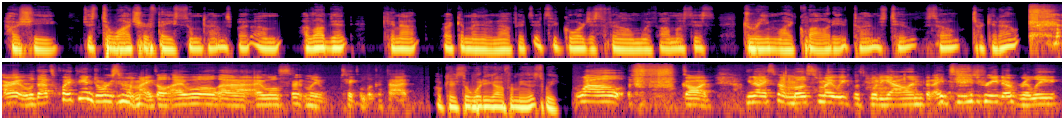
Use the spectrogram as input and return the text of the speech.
how she, just to watch her face sometimes. But um, I loved it. Cannot recommend it enough. It's it's a gorgeous film with almost this dreamlike quality at times too. So check it out. All right, well that's quite the endorsement, Michael. I will uh, I will certainly take a look at that. Okay, so what do you got for me this week? Well, God, you know, I spent most of my week with Woody Allen, but I did read a really,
